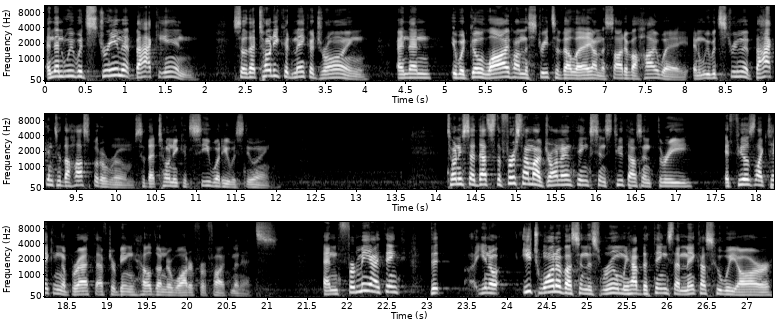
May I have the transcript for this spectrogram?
And then we would stream it back in so that Tony could make a drawing and then it would go live on the streets of LA on the side of a highway and we would stream it back into the hospital room so that Tony could see what he was doing. Tony said, That's the first time I've drawn anything since 2003. It feels like taking a breath after being held underwater for five minutes. And for me, I think that, you know, each one of us in this room, we have the things that make us who we are.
